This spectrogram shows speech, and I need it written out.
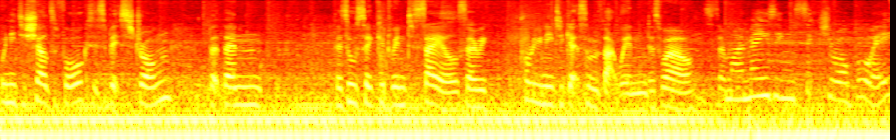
we need to shelter for because it's a bit strong, but then there's also good wind to sail, so we probably need to get some of that wind as well. So my amazing six-year-old boy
